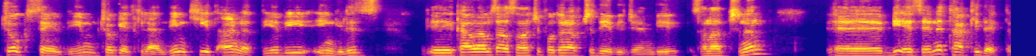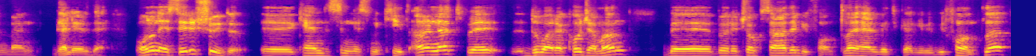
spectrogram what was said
çok sevdiğim, çok etkilendiğim Keith Arnott diye bir İngiliz e, kavramsal sanatçı, fotoğrafçı diyebileceğim bir sanatçının e, bir eserini taklit ettim ben galeride. Onun eseri şuydu. E, kendisinin ismi Keith Arnott ve duvara kocaman e, böyle çok sade bir fontla, Helvetica gibi bir fontla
